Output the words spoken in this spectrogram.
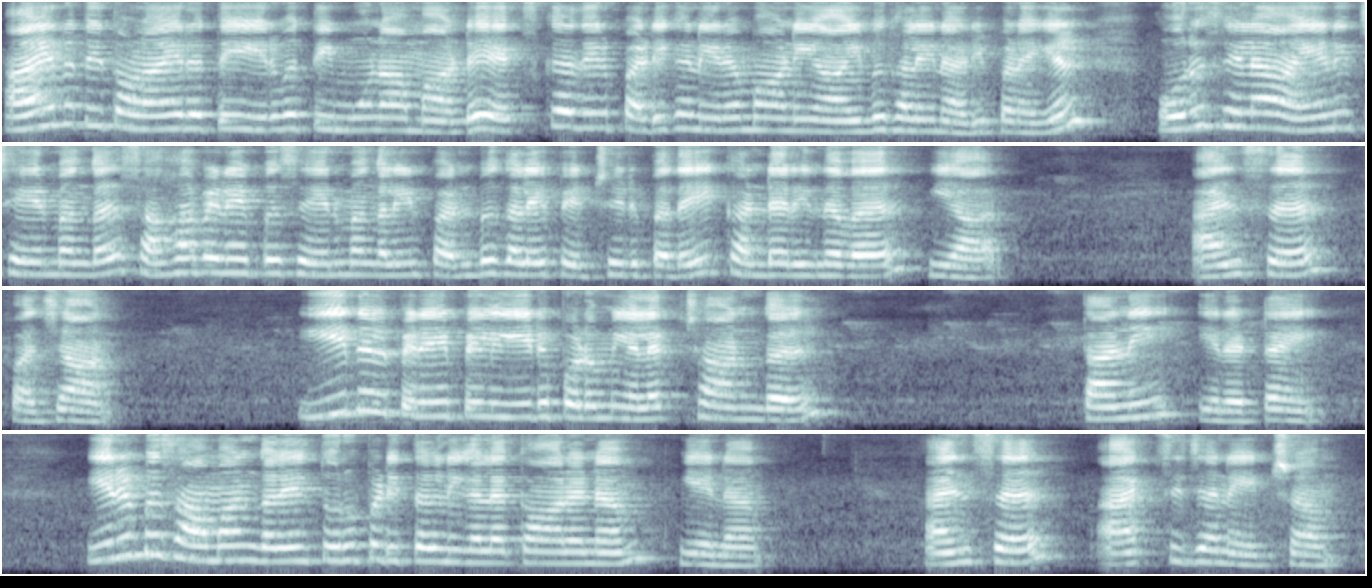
ஆயிரத்தி தொள்ளாயிரத்தி இருபத்தி மூணாம் ஆண்டு எக்ஸ்கதிர் படிக நிறமானி ஆய்வுகளின் அடிப்படையில் ஒரு சில அயனி சேர்மங்கள் சகபிணைப்பு சேர்மங்களின் பண்புகளை பெற்றிருப்பதை கண்டறிந்தவர் யார்? ஆன்சர் ஃபஜான் ஈதல் பிணைப்பில் ஈடுபடும் எலக்ட்ரான்கள் தனி இரட்டை. இரும்பு சாமான்களில் துருப்பிடித்தல் நிகழ காரணம் என ஆன்சர் ஆக்சிஜனேற்றம்.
